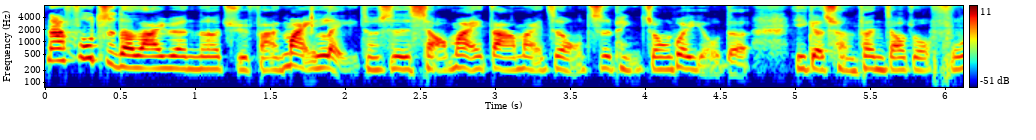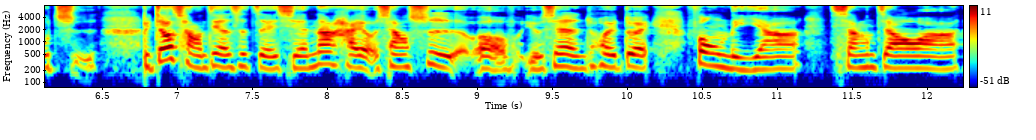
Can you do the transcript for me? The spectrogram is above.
那麸质的来源呢，举凡麦类，就是小麦、大麦这种制品中会有的一个成分叫做麸质，比较常见的是这些。那还有像是呃，有些人会对凤梨啊、香蕉啊、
